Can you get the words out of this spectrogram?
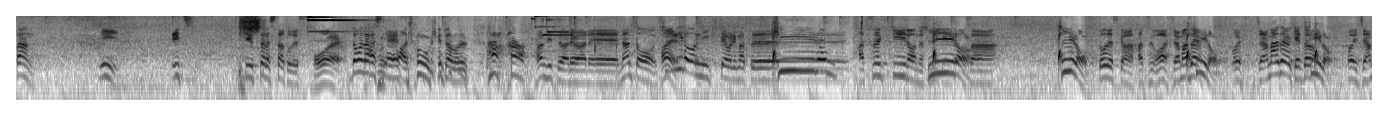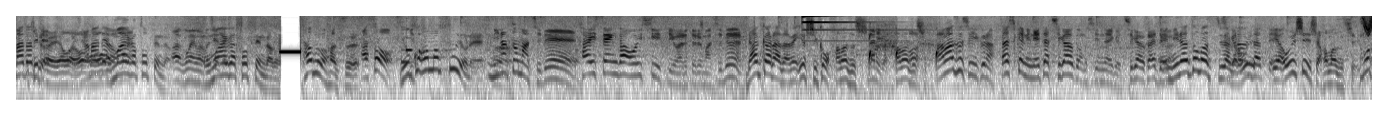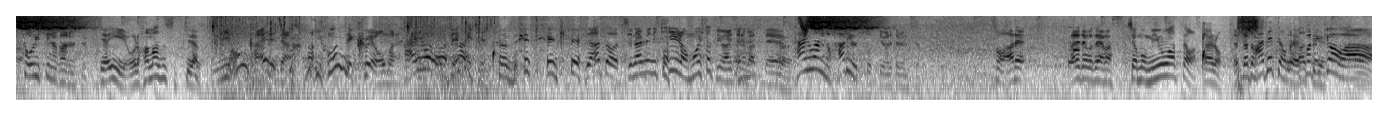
321って言ったらスタートです。どうも高橋です。あどうもケタロウです。本日我々なんとキはいーロンに来ております、キーロン初キーロンですねキーロン健太郎さキーロンんどうですか？初おい邪魔だよ。キーロンおい邪魔だよ健太郎。キーロンおい邪魔だって。およお前が撮ってんだろあごめんごめん。お前が撮ってんだろ多分初。あそう。横浜っぽいよね。港町で海鮮が美味しいって言われてる町で。だからだねよし行こう。はま寿司。何が？はま寿司。おはま寿司行くな。確かにネタ違うかもしれないけど違う帰って港町だから違うんだって。いや美味しいでしょはま寿司。もっと美味しいのがあるんですよ。いやいい俺はま寿司好きだか日本帰れじゃん。日本で食えよお前。台湾出てけ。ら出てけ。であとちなみにキーロンもう一つ言われてるのがあって、うん。台湾のハリウッドって言われてるんですよ。そうあれあれでございます。じゃあもう見終わったわ。帰ろう。ちょっと待ってってお前ここで今日は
